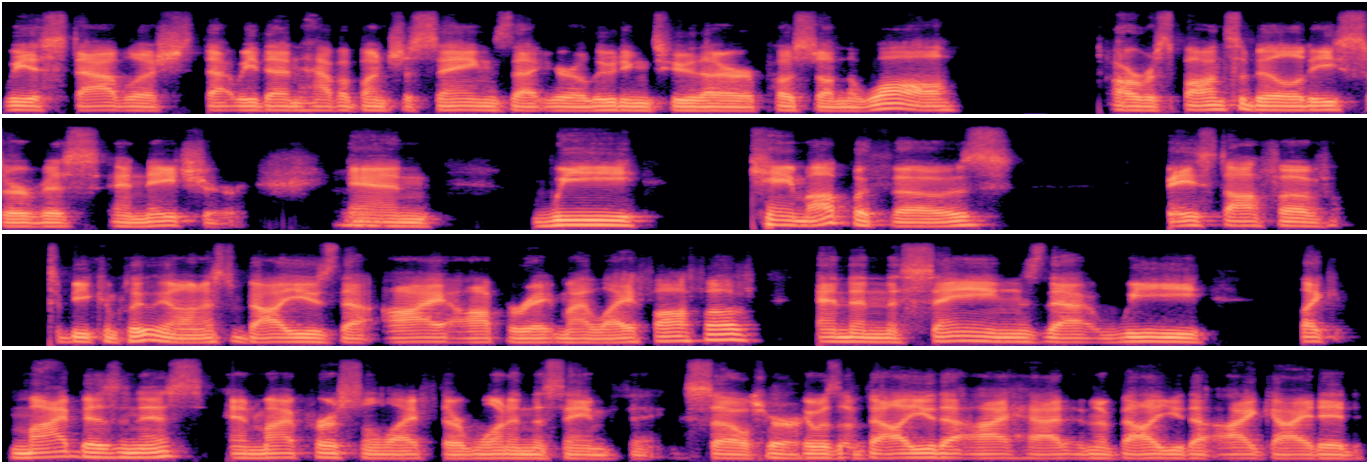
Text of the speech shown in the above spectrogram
we established that we then have a bunch of sayings that you're alluding to that are posted on the wall are responsibility service and nature mm. and we came up with those based off of to be completely honest, values that I operate my life off of. And then the sayings that we like my business and my personal life, they're one and the same thing. So sure. it was a value that I had and a value that I guided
